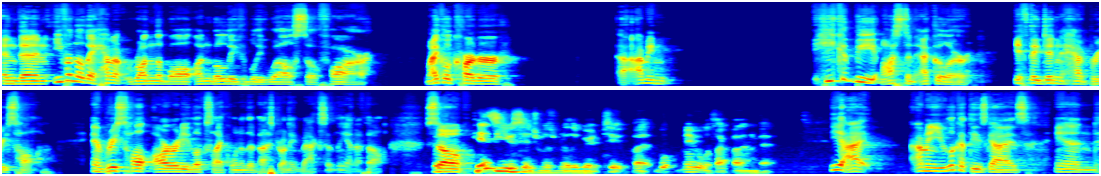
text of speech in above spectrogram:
And then, even though they haven't run the ball unbelievably well so far, Michael Carter, I mean, he could be Austin Ekeler if they didn't have Breece Hall. And Breece Hall already looks like one of the best running backs in the NFL. So his usage was really weird too, but maybe we'll talk about that in a bit. Yeah, I, I mean, you look at these guys, and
